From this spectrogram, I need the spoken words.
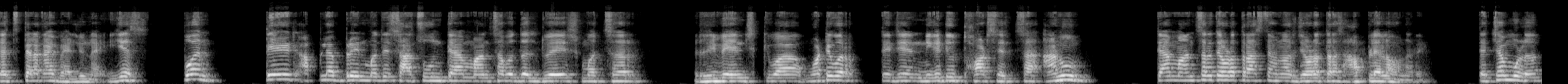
त्याच त्याला काय व्हॅल्यू नाही. येस पण ते आपल्या ब्रेनमध्ये साचून त्या माणसाबद्दल द्वेष मत्सर रिवेंज किंवा व्हॉट एव्हर ते जे निगेटिव्ह थॉट्स आहेत आणून त्या माणसाला तेवढा त्रास नाही होणार जेवढा त्रास आपल्याला होणार आहे. त्याच्यामुळं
